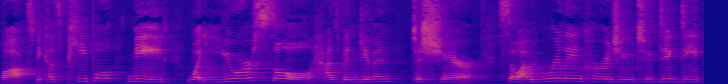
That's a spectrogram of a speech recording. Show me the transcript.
box because people need what your soul has been given to share. So I would really encourage you to dig deep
